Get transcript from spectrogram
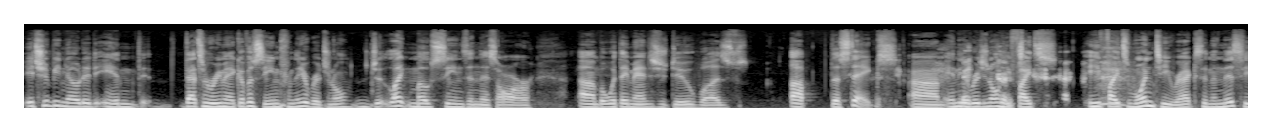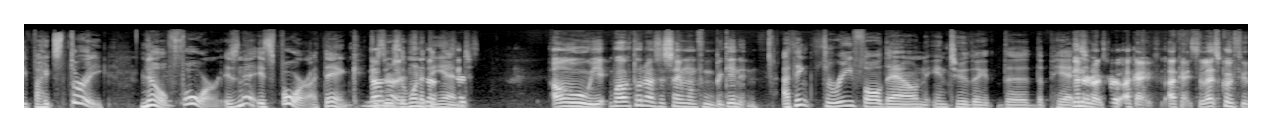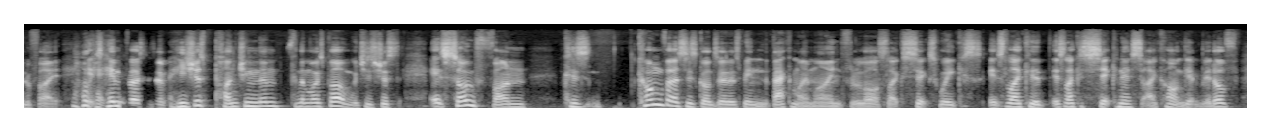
It should be noted in th- that's a remake of a scene from the original, j- like most scenes in this are. Um, but what they managed to do was up the stakes. Um, in the original, he fights he fights one T Rex, and in this, he fights three. No, four, isn't it? It's four, I think. Because there's the one at no, the end. that's- Oh, yeah. well, I thought that was the same one from the beginning. I think three fall down into the the the pit. No, no, no. So okay, okay. So let's go through the fight. Okay. It's him versus them. He's just punching them for the most part, which is just it's so fun because Kong versus Godzilla has been in the back of my mind for the last like six weeks. It's like a it's like a sickness I can't get rid of,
